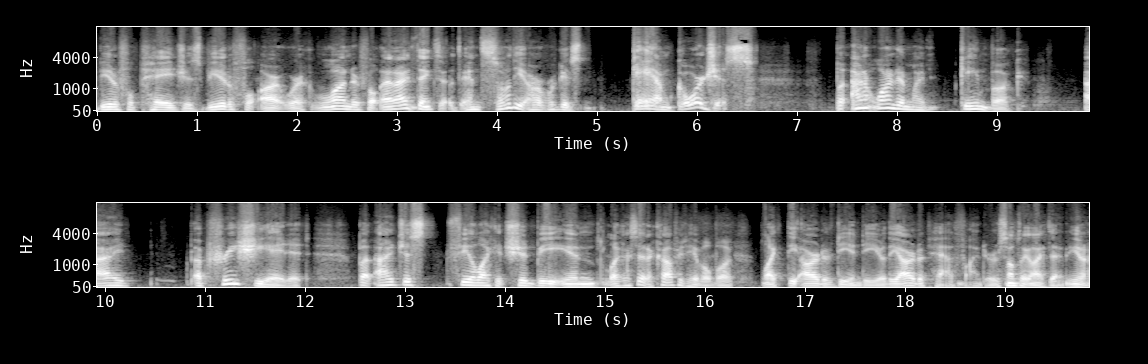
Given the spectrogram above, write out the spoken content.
beautiful pages beautiful artwork wonderful and i think that and some of the artwork is damn gorgeous. But I don't want it in my game book. I appreciate it, but I just feel like it should be in, like I said, a coffee table book, like The Art of D&D or The Art of Pathfinder or something like that, you know,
